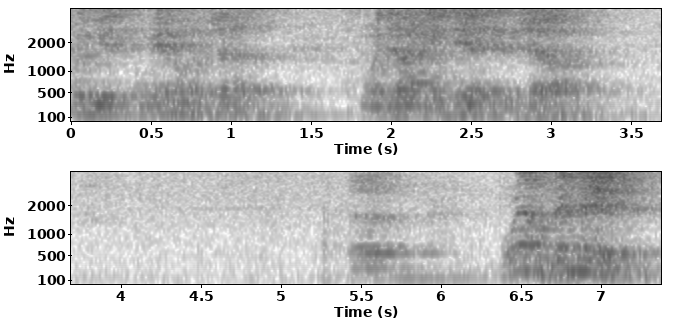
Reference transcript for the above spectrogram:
koju je spomenuo večeras moj dragi prijatelj Dževat. E, pojam zemlje je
